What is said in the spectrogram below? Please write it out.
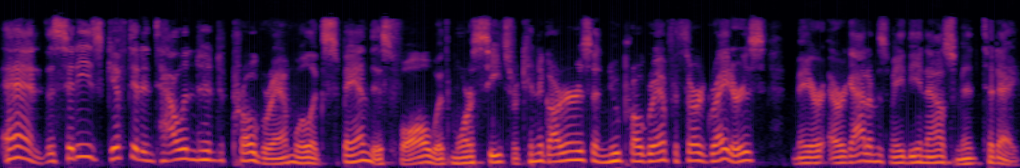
And the city's gifted and talented program will expand this fall with more seats for kindergartners and new program for third graders. Mayor Eric Adams made the announcement today.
